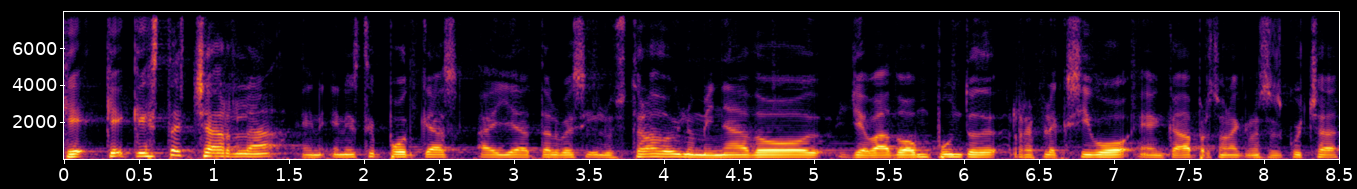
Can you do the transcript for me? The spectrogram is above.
que, esta charla en, este podcast haya tal vez ilustrado, iluminado, llevado a un punto de reflexivo en cada persona que nos escucha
